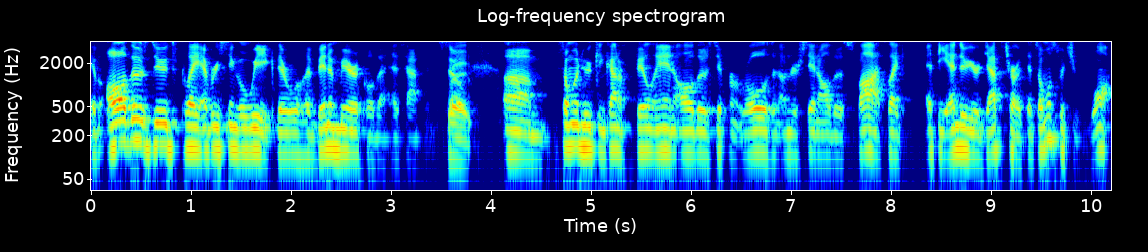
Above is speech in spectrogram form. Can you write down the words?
if all those dudes play every single week, there will have been a miracle that has happened. So, right. um, someone who can kind of fill in all those different roles and understand all those spots, like at the end of your depth chart, that's almost what you want.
